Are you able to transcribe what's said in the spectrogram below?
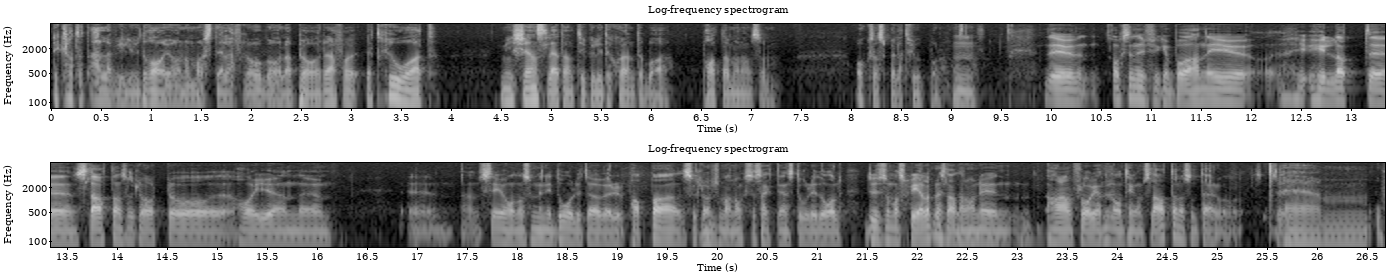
det är klart att alla vill ju dra i honom och ställa frågor och hålla på. Därför jag tror att min känsla är att han tycker det är lite skönt att bara prata med någon som också har spelat fotboll. någonstans. Det är också nyfiken på, han är ju hy- hyllat eh, Zlatan såklart och har ju en, eh, han ser honom som en idol utöver pappa såklart, Mm. som han också sagt är en stor idol. Du som har spelat med Zlatan, har, ni, har han frågat någonting om Zlatan och sånt där? Och, så, Um, oh,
